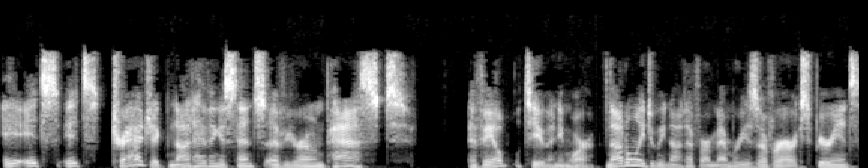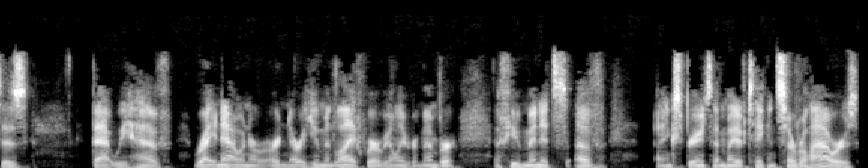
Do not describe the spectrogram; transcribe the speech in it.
it, it's it's tragic not having a sense of your own past available to you anymore. Not only do we not have our memories of our experiences that we have right now in our ordinary human life, where we only remember a few minutes of an experience that might have taken several hours,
